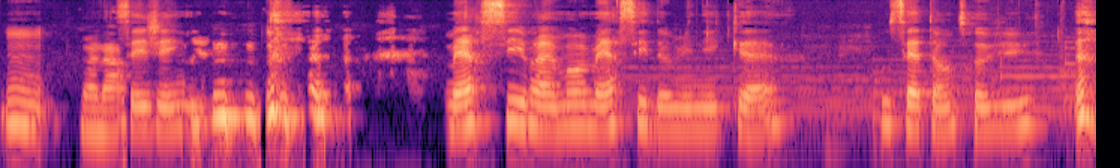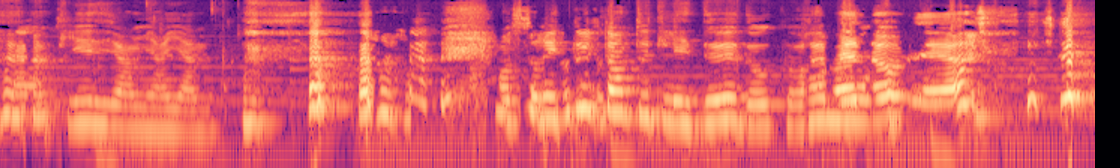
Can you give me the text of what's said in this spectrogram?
Mmh. Voilà. C'est génial. merci vraiment, merci Dominique euh, pour cette entrevue. Un plaisir Myriam. On serait tout le temps toutes les deux, donc vraiment. non, mais... Hein.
